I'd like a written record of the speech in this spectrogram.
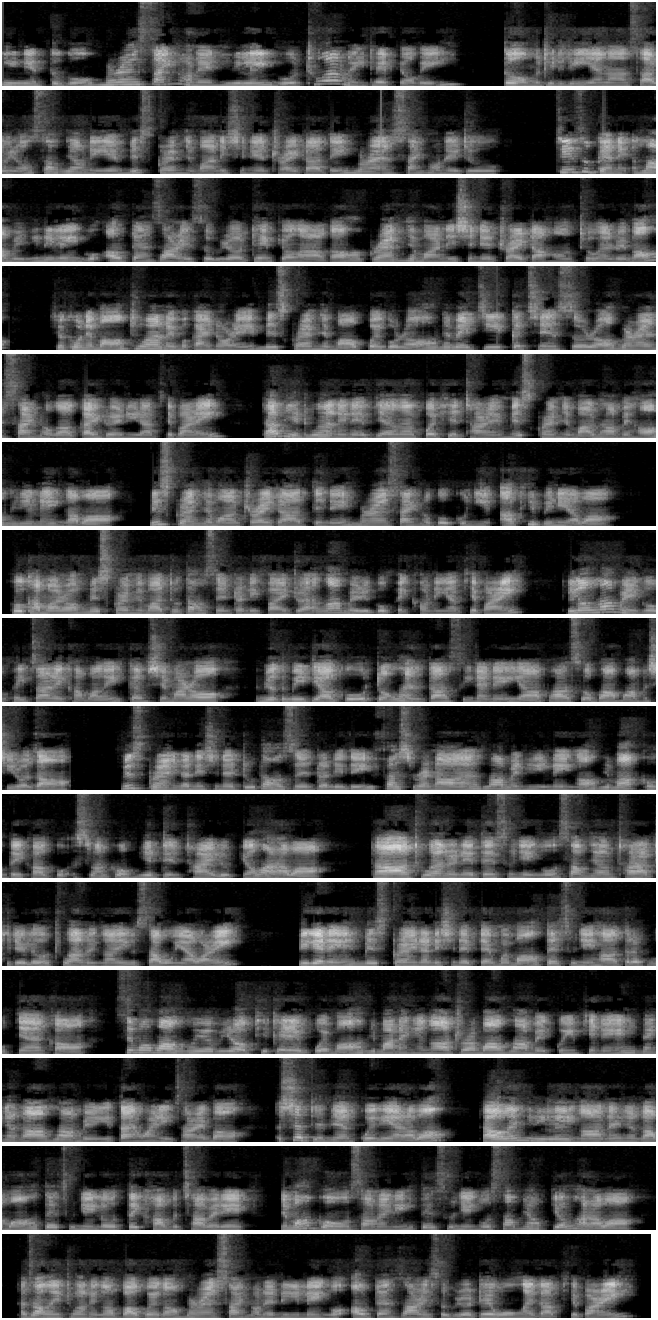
ညီနဲ့သူ့ကိုမရန်ဆိုင်တော်နဲ့နီနီလင်းကိုထူအောင်လိန်ထည့်ပြောပြီးသူ့ကိုမထီတတိရန်လာစပြီးတော့စောင်းမြောင်းနေတဲ့ Miss Grand မြန်မာ National Director တဲ့မရန်ဆိုင်တော်နဲ့တူကျေးဇူးကန်တဲ့အလှမေနီနီလင်းကိုအောက်တန်းစားတယ်ဆိုပြီးတော့ထည့်ပြောလာတာက Grand မြန်မာ National Director ဟောင်းထူအောင်လိန်ပါယခုနှစ်မှာထူအောင်လိန်မကင်တော့တဲ့ Miss Grand မြန်မာပွဲကိုတော့နာမည်ကြီးကချင်ဆိုတော့မရန်ဆိုင်တော်ကကင်တွယ်နေတာဖြစ်ပါတယ်ဒါပြင်ထူအောင်လိန်နဲ့ပြန်လည်ပွဲဖြစ်ထားတဲ့ Miss Grand မြန်မာလှမေဟောင်းနီနီလင်းကပါ Miss Grand မြန်မာ Director အသင်းနဲ့မရန်ဆိုင်တော်ကိုကူညီအားဖြည့်ပေးနေတာပါ ခုခါမှာတော့ Miss Grand မြန်မာ2025အတွက်အငမယ်တွေကိုဖိတ်ခေါ်နေရဖြစ်ပါတယ်ဒီလိုငမယ်တွေကိုဖိတ်ကြားတဲ့အခါမှာလည်းကမ်ရှင်မှာတော့အမျိုးသမီးတယောက်ကိုတွန်းလှန်တားဆီးနိုင်တဲ့အရာဘာဆိုဘာမှမရှိတော့ကြောင်း Miss Grand International 2020တဲ့ First Runner လှမယ်နေနေကမြန်မာကုန်သိက္ခာကိုအစွမ်းကုန်မြင့်တင်ထားရလို့ပြောလာတာပါဒါထူအန်လွင်နဲ့တဲဆုငိန်ကိုစောင်းမြောင်းထားတာဖြစ်တယ်လို့ထူအန်လွင်ကယူဆပုံရပါတယ်ပြီးခဲ့တဲ့ Miss Grand International ပြိုင်ပွဲမှာတဲဆုငိန်ဟာတရဖူပြန်အခါ စင်မောမှာငွေရပြီးတော့ဖြစ်ခဲ့တဲ့ပွဲမှာမြန်မာနိုင်ငံကဒရမာလှမယ်ကွင်းဖြစ်နေနိုင်ငံကလှမယ်တိုင်းဝိုင်းနေချတဲ့ပေါ့အဆက်ပြင်းပြင်းကွဲခဲ့ရတာပါဒါအောင်လဲညီလေးကနိုင်ငံကမှာတဲဆုငိန်လိုတိတ်ခါမချပဲနဲ့မြန်မာကုံဆောင်နိုင်နေတဲဆုငိန်ကိုစောင်းမြောင်းပြောလာတာပါဒါကြောင့်လဲထွန်းလင်ကပောက်ကွဲကောင်မရန်ဆိုင်တော်နဲ့ညီလေးကိုအောက်တန်းစားရဆိုပြီးတော့ဒဲဝုန်းလိုက်တာဖြစ်ပါတယ်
